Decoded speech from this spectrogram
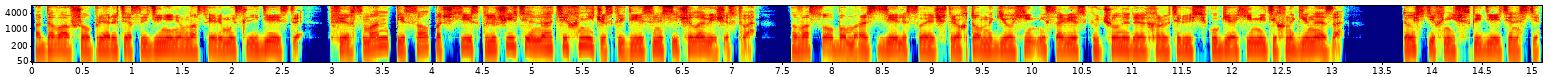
отдававшего приоритет соединению в ноосфере мысли и действия, Ферсман писал почти исключительно о технической деятельности человечества. В особом разделе своей четырехтомной геохимии советский ученый дает характеристику геохимии техногенеза, то есть технической деятельности.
